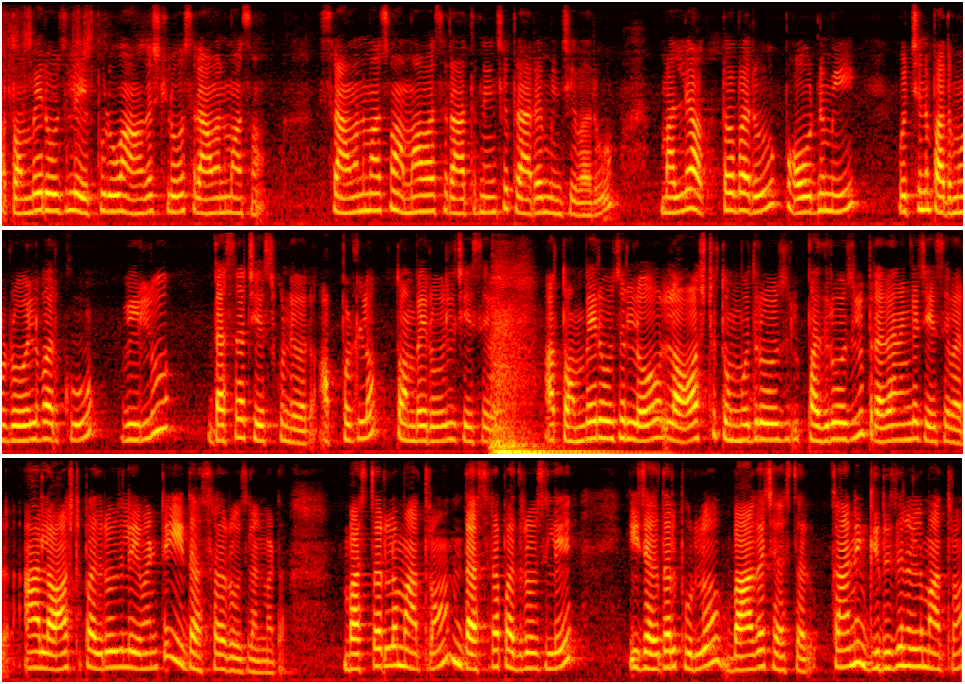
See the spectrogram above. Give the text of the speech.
ఆ తొంభై రోజులు ఎప్పుడు? ఆగస్టులో శ్రావణ మాసం. శ్రావణ మాసం అమావాస్య రాత్రి నుంచి ప్రారంభించేవారు. మళ్ళీ అక్టోబరు పౌర్ణమి వచ్చిన పదమూడు రోజుల వరకు వీళ్ళు దసరా చేసుకునేవారు. అప్పట్లో తొంభై రోజులు చేసేవారు. ఆ తొంభై రోజుల్లో లాస్ట్ తొమ్మిది రోజులు పది రోజులు ప్రధానంగా చేసేవారు. ఆ లాస్ట్ పది రోజులు ఏమంటే ఈ దసరా రోజులు అనమాట బస్తర్లో మాత్రం దసరా పది రోజులే ఈ జగదల్పూర్లో బాగా చేస్తారు. కానీ గిరిజనులు మాత్రం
